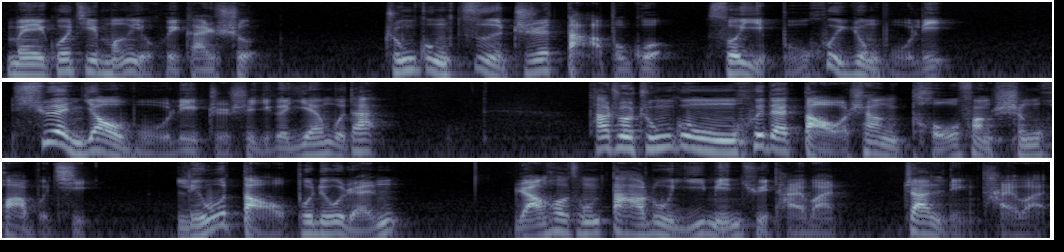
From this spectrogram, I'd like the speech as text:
美国及盟友会干涉。中共自知打不过，所以不会用武力，炫耀武力只是一个烟雾弹。”他说：“中共会在岛上投放生化武器，留岛不留人，然后从大陆移民去台湾，占领台湾。”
